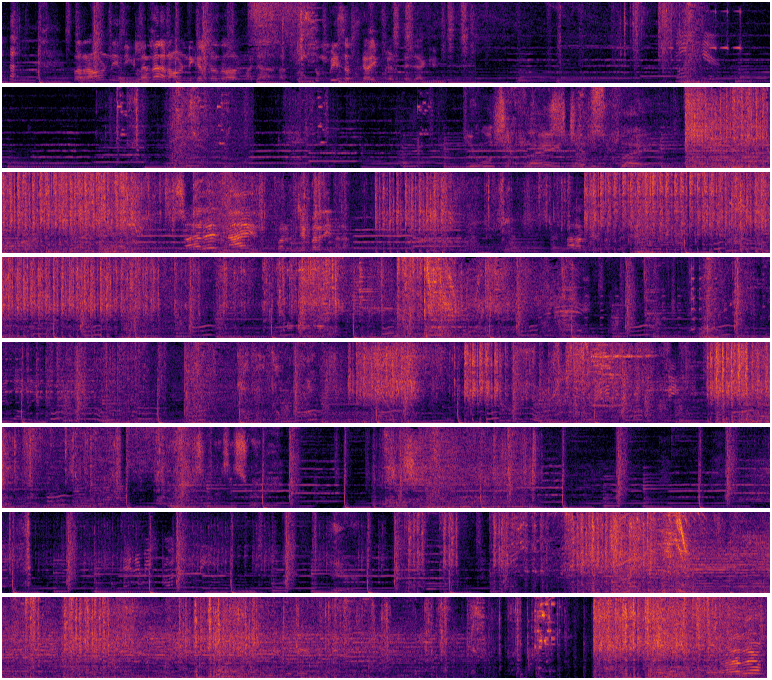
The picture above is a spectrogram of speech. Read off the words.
निकला ना राउंड निकलता तो और मज़ा आता। तो तुम भी सब्सक्राइब करते जाके। You want to play? Let's play. अरे नाइस पर नहीं आराम से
